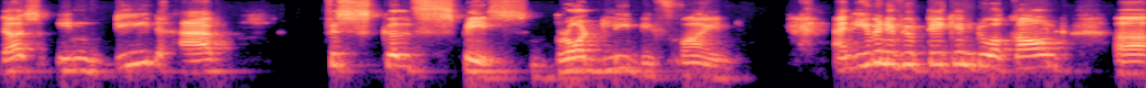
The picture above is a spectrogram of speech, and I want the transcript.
does indeed have fiscal space broadly defined. And even if you take into account uh,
